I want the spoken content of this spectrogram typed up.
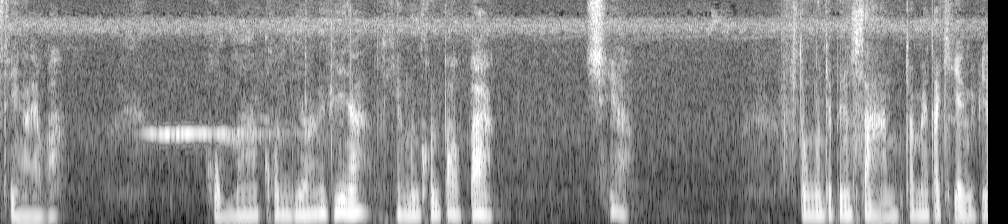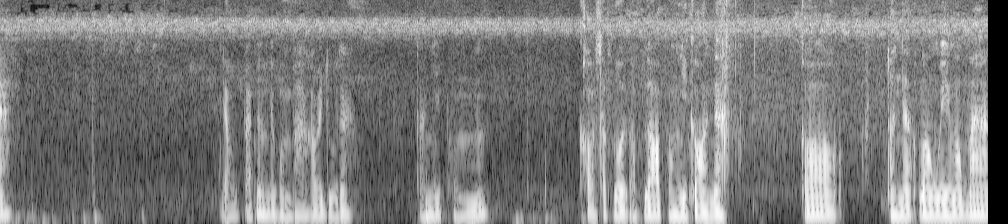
เสียงอะไรวะ ผมมาคนเดียวนะพี่นะเสียงเหมันคนเป่าปาก เชี่ยตรงนู้นจะเป็นศาลเจ้าแม่ตะเคียนพี่นะ เดี๋ยวแป๊บนึงเดี๋ยวผมพาเข้าไปดูนะ ตอนนี้ผมขอสำรวจรอบๆตรงนี้ก่อนนะ ก็ตอนนี้วังเวงมาก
